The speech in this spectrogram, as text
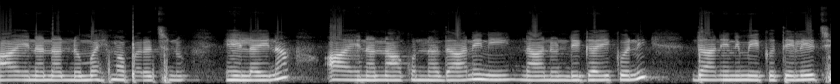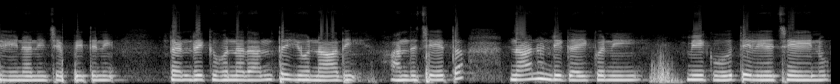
ఆయన నన్ను మహిమపరచును. ఏలైనా ఆయన నాకున్న దానిని నా నుండి గైకొని దానిని మీకు తెలియచేయనని చెప్పి తిని తండ్రికి ఉన్నదంతయు నాది. అందుచేత నా నుండి గైకొని మీకు తెలియచేయును.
